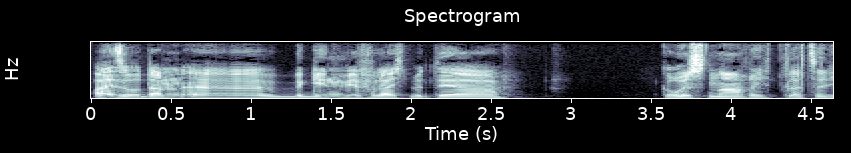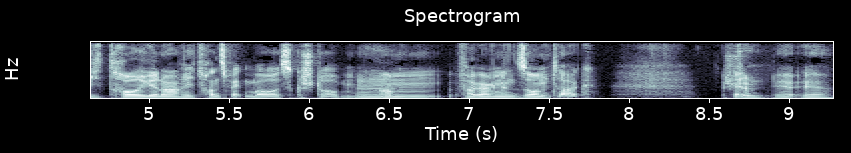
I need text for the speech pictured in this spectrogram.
also dann äh, beginnen wir vielleicht mit der größten Nachricht, gleichzeitig traurige Nachricht. Franz Beckenbauer ist gestorben. Mhm. Am vergangenen Sonntag. Stimmt, ja, ja.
